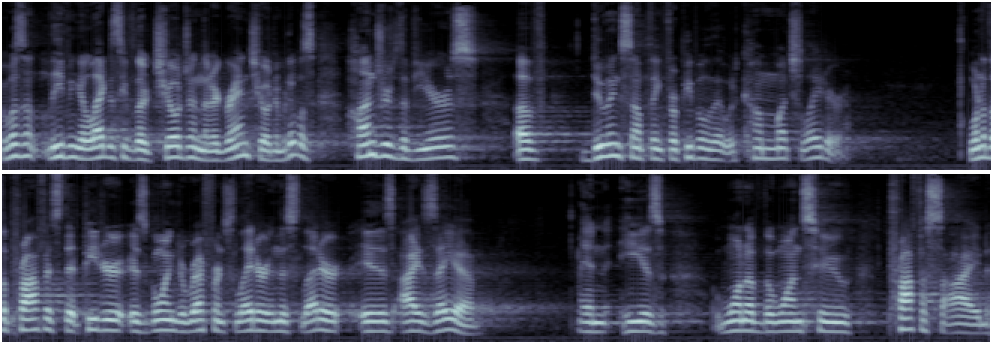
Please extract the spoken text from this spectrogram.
It wasn't leaving a legacy for their children and their grandchildren, but it was hundreds of years of doing something for people that would come much later. One of the prophets that Peter is going to reference later in this letter is Isaiah. And he is one of the ones who prophesied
